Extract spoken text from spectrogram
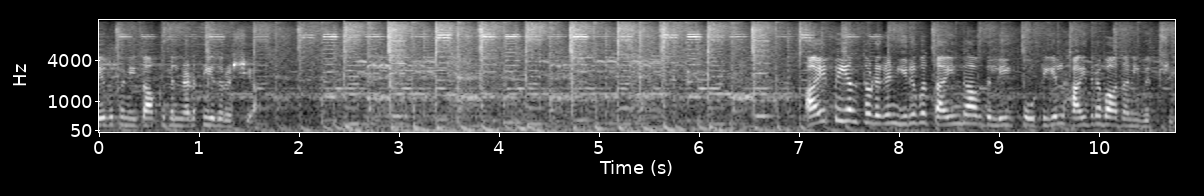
ஏவுகணை தாக்குதல் நடத்தியது ரஷ்யா. ஐபிஎல் தொடரின் இருபத்தி ஐந்தாவது லீக் போட்டியில் ஹைதராபாத் அணி வெற்றி.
